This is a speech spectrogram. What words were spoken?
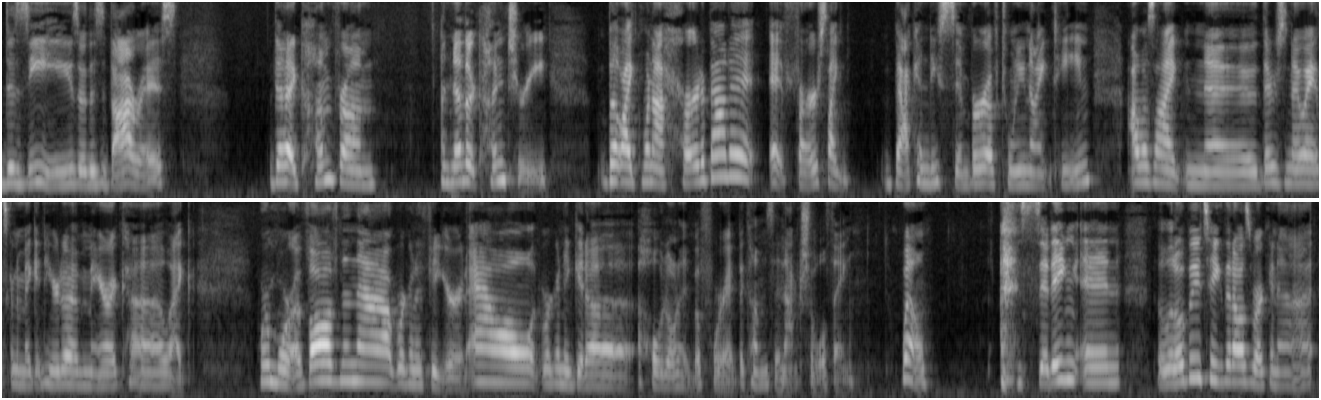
disease or this virus that had come from another country, but like when I heard about it at first, like back in December of 2019, I was like, no, there's no way it's going to make it here to America. Like, we're more evolved than that. We're going to figure it out. We're going to get a hold on it before it becomes an actual thing. Well, sitting in the little boutique that I was working at,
